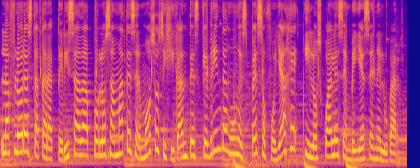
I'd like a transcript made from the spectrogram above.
La flora está caracterizada por los amates hermosos y gigantes que brindan un espeso follaje y los cuales embellecen el lugar.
